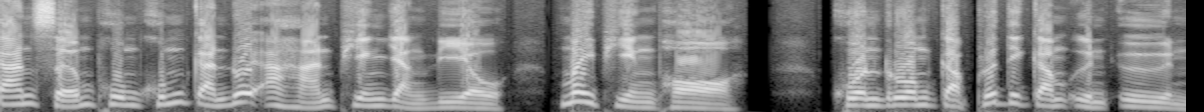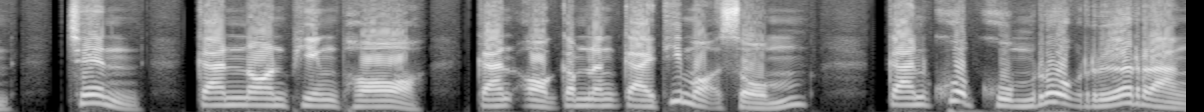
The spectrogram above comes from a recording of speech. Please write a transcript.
การเสริมภูมิคุ้มกันด้วยอาหารเพียงอย่างเดียว ไม่เพียงพอ ควรรวมกับพฤติกรรมอื่นๆ เช่น การนอนเพียงพอ การออกกำลังกายที่เหมาะสม การควบคุมโรคเรื้อรัง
